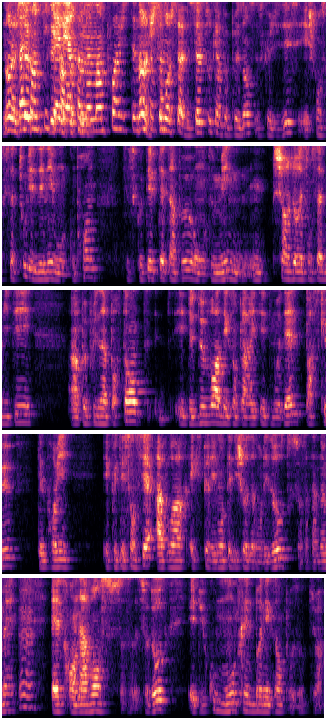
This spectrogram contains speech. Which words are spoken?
non, t'as le pas seul senti truc qu'il y avait quand pesant- même un poids, justement Non, justement, ça, le seul truc un peu pesant, c'est ce que je disais, et je pense que ça, tous les aînés vont le comprendre, c'est ce côté peut-être un peu où on te met une, une charge de responsabilité un peu plus importante et de devoir d'exemplarité de modèle parce que tu es le premier et que tu es censé avoir expérimenté des choses avant les autres sur certains domaines, Mm. être en avance sur, sur d'autres et du coup montrer le bon exemple aux autres, tu vois.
